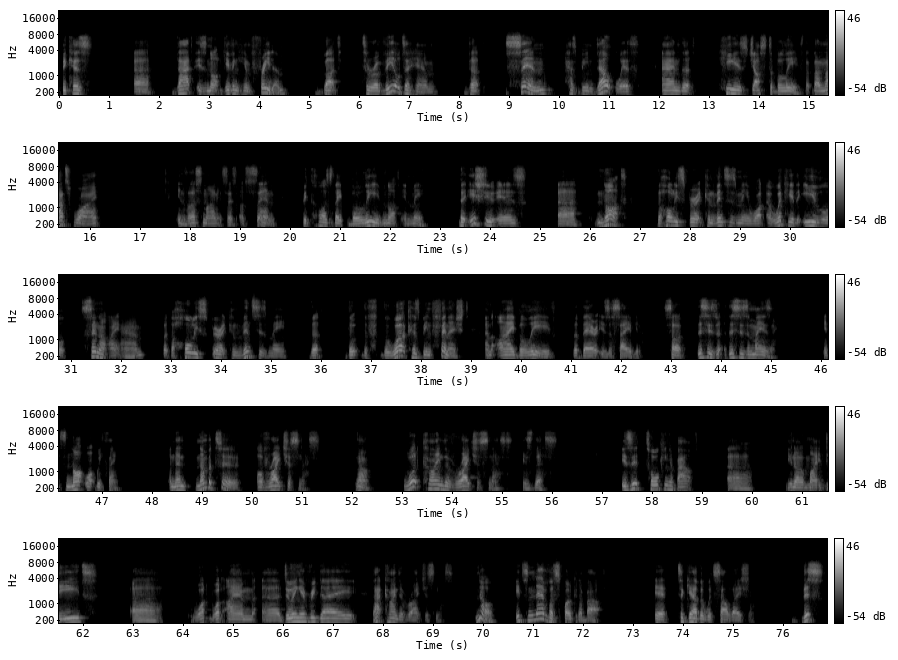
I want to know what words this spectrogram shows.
because uh, that is not giving him freedom, but to reveal to him that sin has been dealt with and that he is just to believe. And that's why in verse 9 it says, of sin, because they believe not in me. The issue is uh, not the Holy Spirit convinces me what a wicked, evil sinner I am, but the Holy Spirit convinces me that the, the, the work has been finished and I believe that there is a savior. So this is this is amazing. It's not what we think. And then number two of righteousness. Now, what kind of righteousness is this? Is it talking about, uh, you know, my deeds, uh, what what I am uh, doing every day, that kind of righteousness? No, it's never spoken about uh, together with salvation. This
